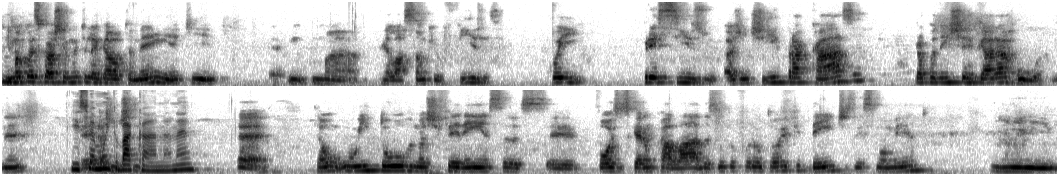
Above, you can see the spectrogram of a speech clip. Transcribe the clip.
E uma coisa que eu achei muito legal também é que é, uma relação que eu fiz assim, foi preciso a gente ir para casa para poder enxergar a rua, né? Isso é, é muito gente, bacana, né? É. Então, o entorno, as diferenças, é, vozes que eram caladas, nunca foram tão evidentes nesse momento. E,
